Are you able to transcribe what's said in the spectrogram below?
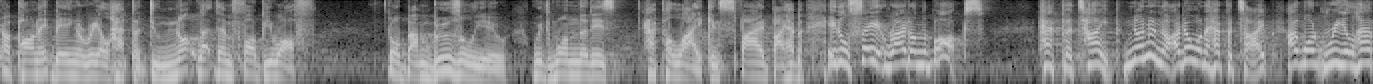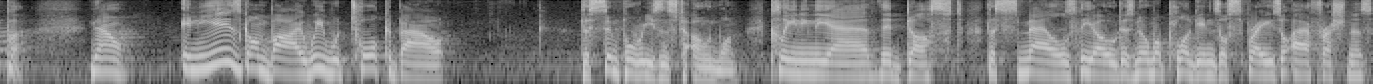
upon it being a real HEPA. Do not let them fob you off or bamboozle you with one that is HEPA-like, inspired by HEPA. It'll say it right on the box. HEPA type. No, no, no, I don't want a HEPA type. I want real HEPA. Now, in years gone by, we would talk about the simple reasons to own one. Cleaning the air, the dust, the smells, the odors, no more plugins or sprays or air fresheners.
